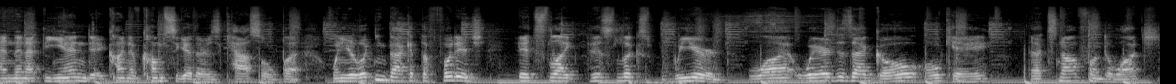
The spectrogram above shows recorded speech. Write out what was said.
and then at the end it kind of comes together as a castle. But when you're looking back at the footage, it's like this looks weird. What? Where does that go? Okay, that's not fun to watch.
